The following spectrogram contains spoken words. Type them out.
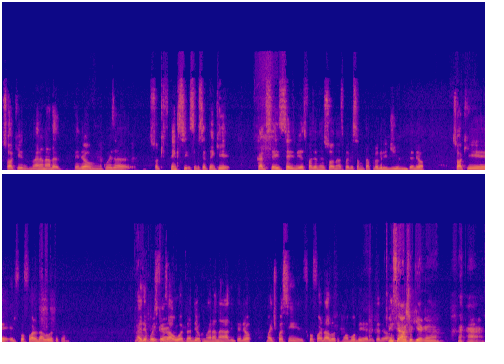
Só que não era nada, entendeu? Hum. Coisa. Só que tem que se você tem que ficar de seis em seis meses fazendo ressonância para ver se não está progredindo, entendeu? Só que ele ficou fora da luta, cara. Aí depois fez a outra, deu que não era nada, entendeu? Mas, tipo assim, ele ficou fora da luta com uma bobeira, entendeu? Quem você acha que ia ganhar?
